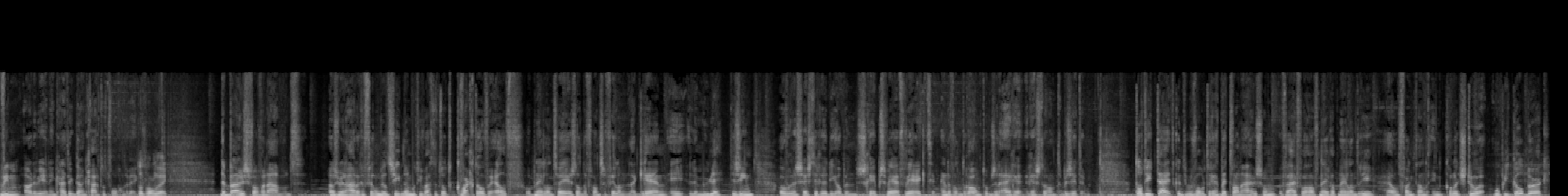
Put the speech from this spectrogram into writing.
Wim Oudewering, hartelijk dank graag tot volgende week. Tot volgende week. De buis van vanavond. Als u een aardige film wilt zien, dan moet u wachten tot kwart over elf. Op Nederland 2 is dan de Franse film La Graine et le Mulet te zien. Over een zestiger die op een scheepswerf werkt... en ervan droomt om zijn eigen restaurant te bezitten. Tot die tijd kunt u bijvoorbeeld terecht bij Twan Huis... om vijf voor half negen op Nederland 3. Hij ontvangt dan in College Tour Whoopi Goldberg...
